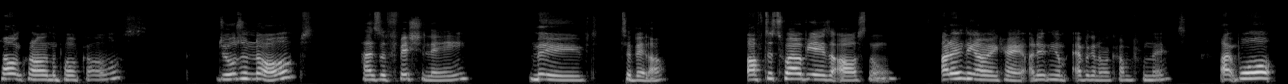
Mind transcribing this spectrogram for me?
Can't cry on the podcast. Jordan Nobbs has officially moved to Villa after 12 years at Arsenal. I don't think I'm okay. I don't think I'm ever going to recover from this. Like, what?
